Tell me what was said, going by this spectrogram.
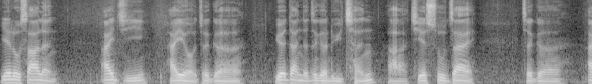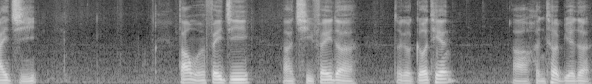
耶路撒冷、埃及，还有这个约旦的这个旅程啊，结束在这个埃及。当我们飞机啊起飞的这个隔天啊，很特别的，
